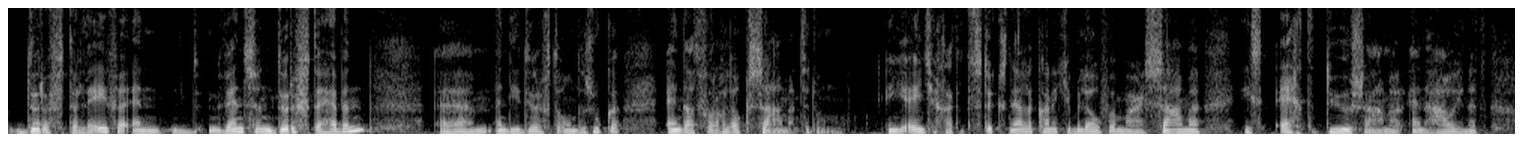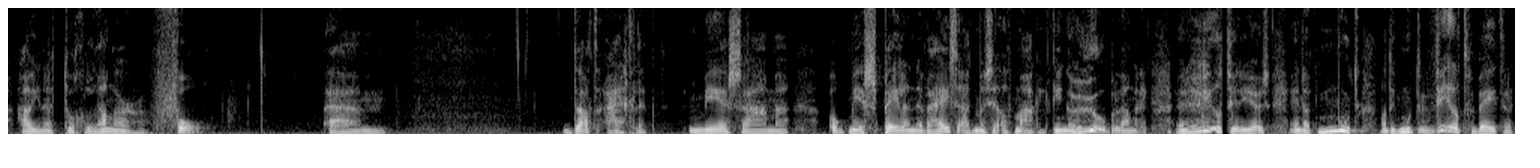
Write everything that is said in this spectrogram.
durf te leven en wensen durf te hebben. Ehm, en die durf te onderzoeken. En dat vooral ook samen te doen. In je eentje gaat het een stuk sneller, kan ik je beloven. Maar samen is echt duurzamer en hou je het, hou je het toch langer vol. Ehm, dat eigenlijk meer samen, ook meer spelende wijze. Uit mezelf maak ik dingen heel belangrijk en heel serieus. En dat moet, want ik moet de wereld verbeteren.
